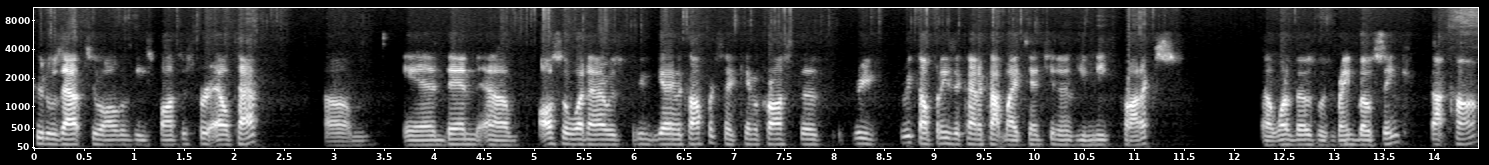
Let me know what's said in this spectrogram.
kudos out to all of the sponsors for LTAP. Um, and then um, also, when I was putting together the conference, I came across the three three companies that kind of caught my attention of unique products. Uh, one of those was RainbowSync.com.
